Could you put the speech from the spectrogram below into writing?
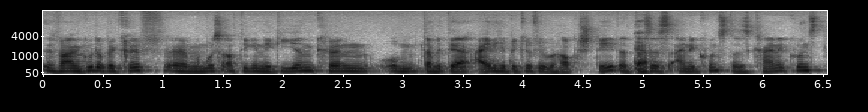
es war ein guter Begriff. Äh, man muss auch Dinge negieren können, um, damit der eigentliche Begriff überhaupt steht. Das ja. ist eine Kunst, das ist keine Kunst.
